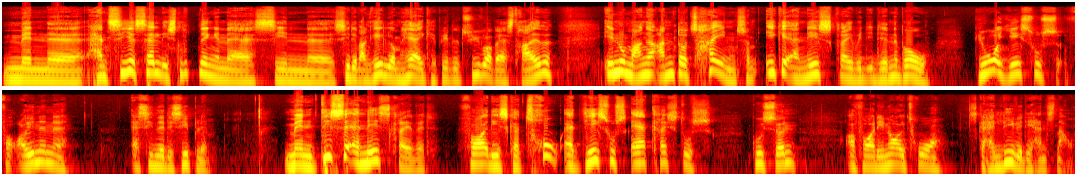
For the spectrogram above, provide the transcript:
Men øh, han siger selv i slutningen af sin, øh, sit evangelium her i kapitel 20, vers 30, endnu mange andre tegn, som ikke er nedskrevet i denne bog, gjorde Jesus for øjnene af sine disciple. Men disse er nedskrevet, for at I skal tro, at Jesus er Kristus, Guds søn, og for at I, når I tror, skal have livet i hans navn.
